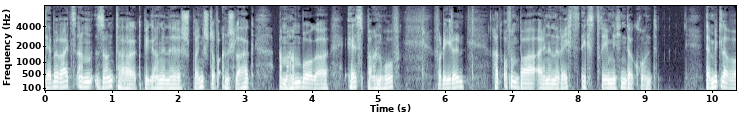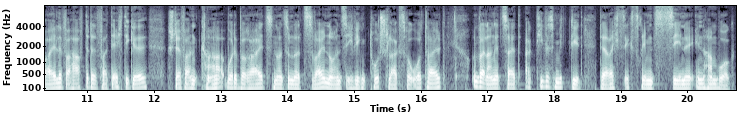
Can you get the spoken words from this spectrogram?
Der bereits am Sonntag begangene Sprengstoffanschlag am Hamburger S-Bahnhof Friedel hat offenbar einen rechtsextremen Hintergrund. Der mittlerweile verhaftete Verdächtige Stefan K. wurde bereits 1992 wegen Totschlags verurteilt und war lange Zeit aktives Mitglied der rechtsextremen Szene in Hamburg.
